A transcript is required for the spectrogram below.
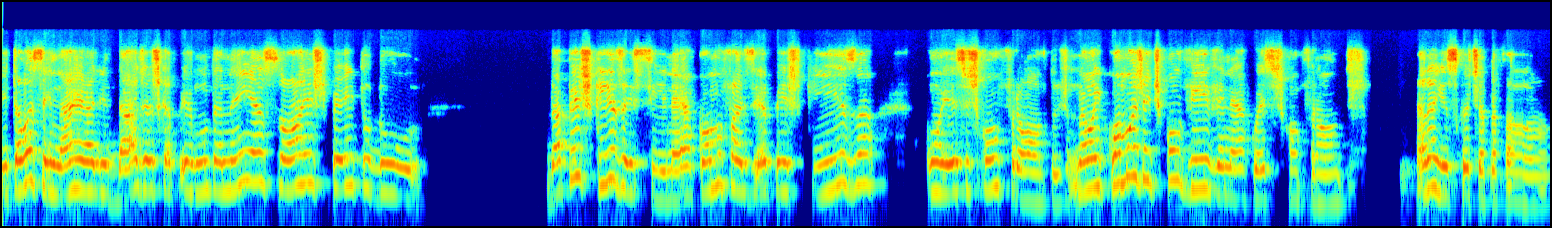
Então, assim, na realidade, acho que a pergunta nem é só a respeito do, da pesquisa em si, né? Como fazer a pesquisa com esses confrontos, não e como a gente convive, né, com esses confrontos. Era isso que eu tinha para falar.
